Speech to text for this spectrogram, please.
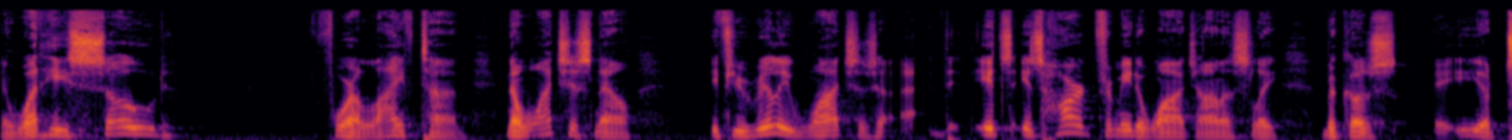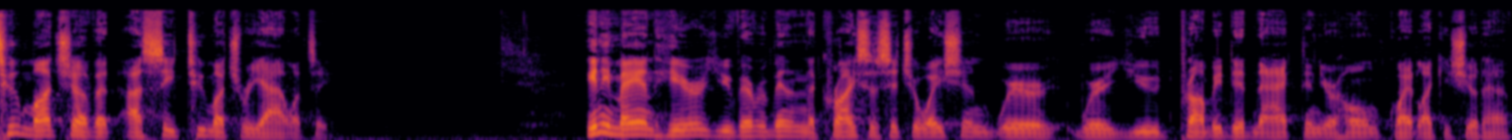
and what he sowed for a lifetime. Now, watch this now. If you really watch this, uh, it's, it's hard for me to watch, honestly, because eh, you know, too much of it, I see too much reality. Any man here, you've ever been in a crisis situation where, where you probably didn't act in your home quite like you should have?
